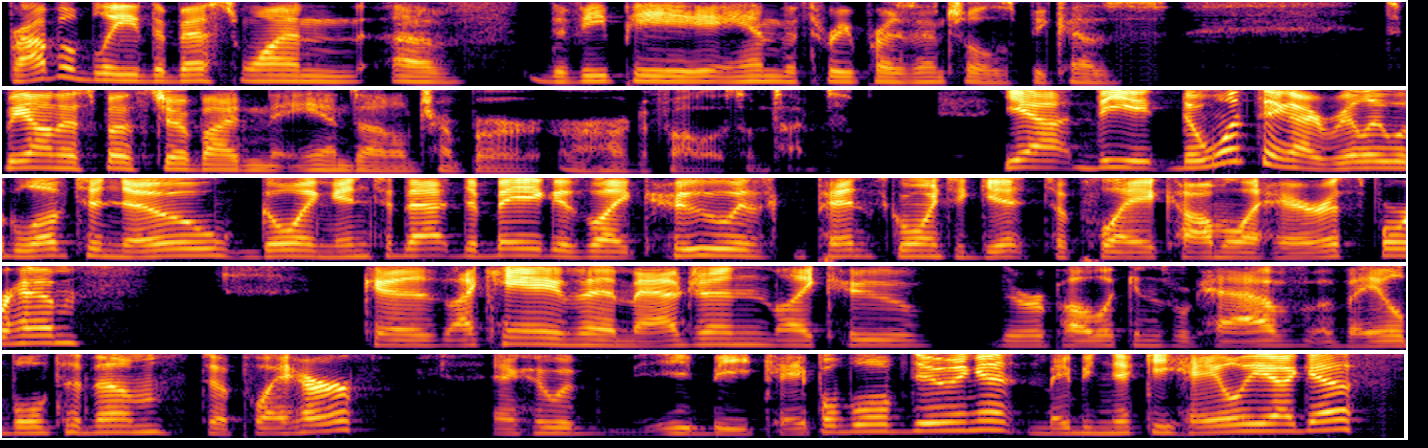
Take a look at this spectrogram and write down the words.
probably the best one of the VP and the three presidentials because to be honest, both Joe Biden and Donald Trump are, are hard to follow sometimes. Yeah, the the one thing I really would love to know going into that debate is like who is Pence going to get to play Kamala Harris for him? Because I can't even imagine like who the Republicans would have available to them to play her, and who would be capable of doing it. Maybe Nikki Haley, I guess.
